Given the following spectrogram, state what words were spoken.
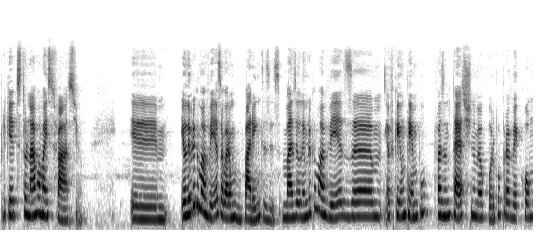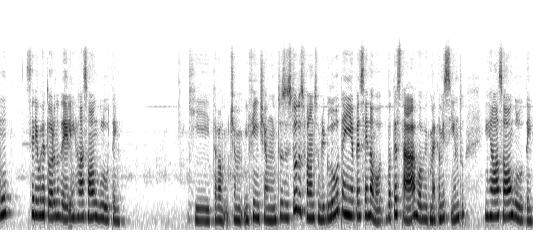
Porque se tornava mais fácil. Eh, eu lembro que uma vez, agora um parênteses, mas eu lembro que uma vez eu fiquei um tempo fazendo teste no meu corpo para ver como seria o retorno dele em relação ao glúten. Que tava, tinha, enfim, tinha muitos estudos falando sobre glúten e eu pensei, não, vou, vou testar, vou ver como é que eu me sinto em relação ao glúten.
